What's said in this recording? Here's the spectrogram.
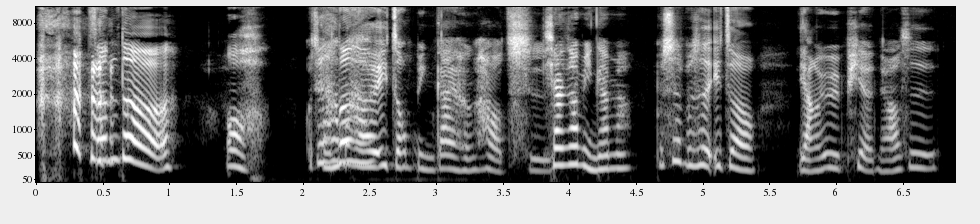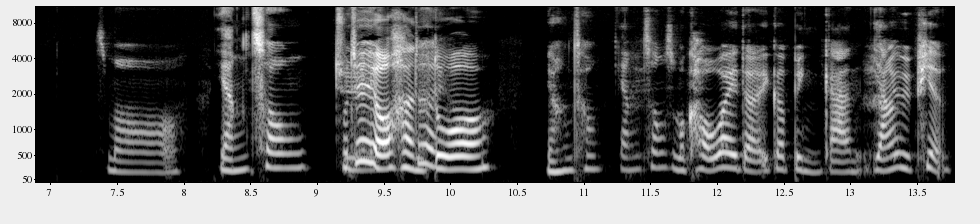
真的哦，我记得他们还有一种饼干也很好吃，香蕉饼干吗？不是不是一种洋芋片，然后是什么洋葱，我记得有很对多。洋葱。洋葱什么口味的一个饼干，洋芋片，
